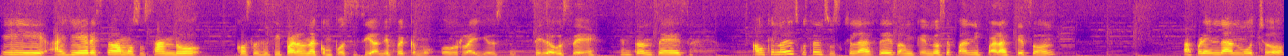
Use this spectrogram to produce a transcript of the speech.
Y ayer estábamos usando cosas así para una composición y fue como, oh rayos, sí lo usé. Entonces, aunque no les gusten sus clases, aunque no sepan ni para qué son, aprendan mucho.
